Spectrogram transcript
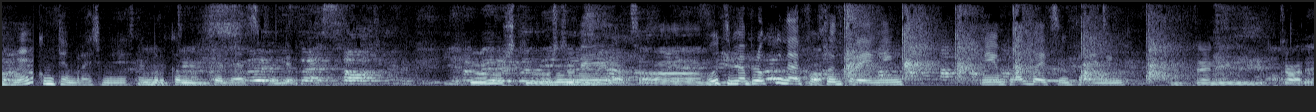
Uh-huh. Cum te îmbraci mâine? Să ne îmbrăcăm la fel, să vedem. Eu nu știu, eu știu Dumne- dimineața. Uite, mi-a plăcut când ai fost în training. Mie îmi plac băieți în training. În training care?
